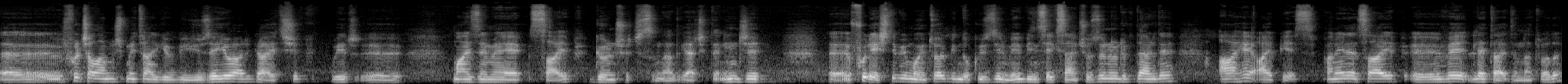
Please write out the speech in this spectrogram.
E, fırçalanmış metal gibi bir yüzeyi var. Gayet şık bir e, malzemeye sahip. Görünüş açısından da gerçekten ince. E, Full HD bir monitör 1920 1080 çözünürlüklerde AH IPS panele sahip e, ve LED aydınlatmalı.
